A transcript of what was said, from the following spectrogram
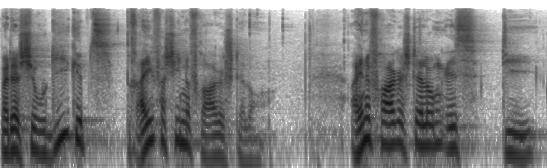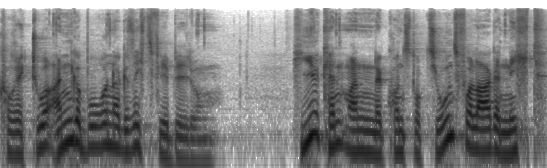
Bei der Chirurgie gibt es drei verschiedene Fragestellungen. Eine Fragestellung ist die Korrektur angeborener Gesichtsfehlbildung. Hier kennt man eine Konstruktionsvorlage nicht.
